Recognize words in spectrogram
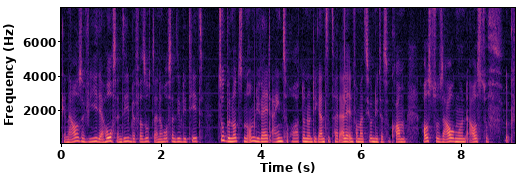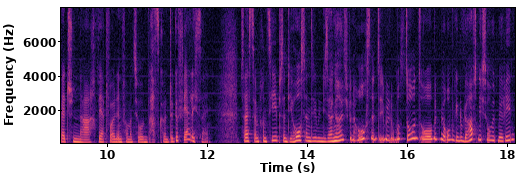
Genauso wie der Hochsensible versucht, seine Hochsensibilität zu benutzen, um die Welt einzuordnen und die ganze Zeit alle Informationen, die dazu kommen, auszusaugen und auszuquetschen nach wertvollen Informationen. Was könnte gefährlich sein? Das heißt, im Prinzip sind die Hochsensiblen, die sagen, ich bin hochsensibel, du musst so und so mit mir umgehen, du darfst nicht so mit mir reden,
